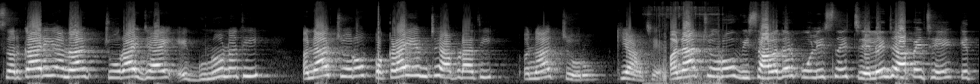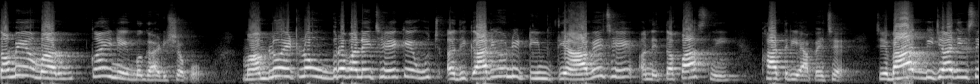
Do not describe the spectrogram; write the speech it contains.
સરકારી અનાજ ચોરાઈ જાય એ ગુનો નથી. અનાજ ચોરો પકડાય એમ છે આપણાથી. અનાજ ચોરો ક્યાં છે? અનાજ ચોરો વિસાવદર પોલીસને ચેલેન્જ આપે છે કે તમે અમારું કંઈ નહીં બગાડી શકો. મામલો એટલો ઉગ્ર બને છે કે ઉચ્ચ અધિકારીઓની ટીમ ત્યાં આવે છે અને તપાસની ખાતરી આપે છે. જે બાદ બીજા દિવસે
